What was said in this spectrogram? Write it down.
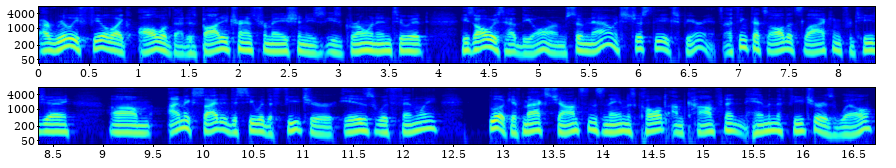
I really feel like all of that, his body transformation, he's, he's growing into it. He's always had the arm. So now it's just the experience. I think that's all that's lacking for TJ. Um, I'm excited to see where the future is with Finley. Look, if Max Johnson's name is called, I'm confident in him in the future as well.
